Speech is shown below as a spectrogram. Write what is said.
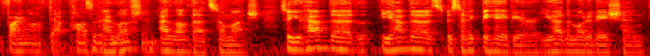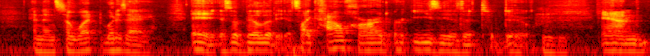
firing off that positive I emotion. Love, I love that so much. So you have the you have the specific behavior, you have the motivation, and then so what what is A? A is ability. It's like how hard or easy is it to do? Mm-hmm. And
